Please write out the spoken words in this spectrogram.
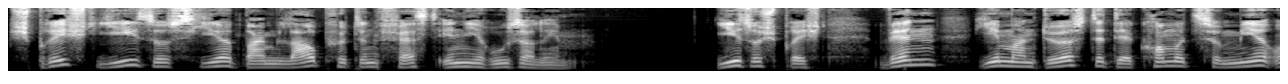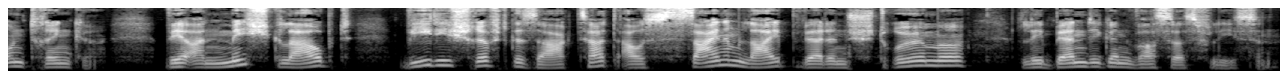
spricht Jesus hier beim Laubhüttenfest in Jerusalem. Jesus spricht, wenn jemand dürstet, der komme zu mir und trinke. Wer an mich glaubt, wie die Schrift gesagt hat, aus seinem Leib werden Ströme lebendigen Wassers fließen.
